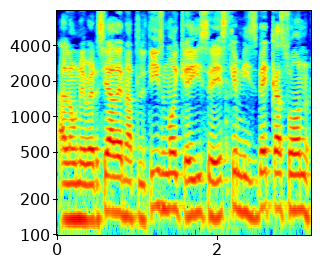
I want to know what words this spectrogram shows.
a la universidad en atletismo y que dice, es que mis becas son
